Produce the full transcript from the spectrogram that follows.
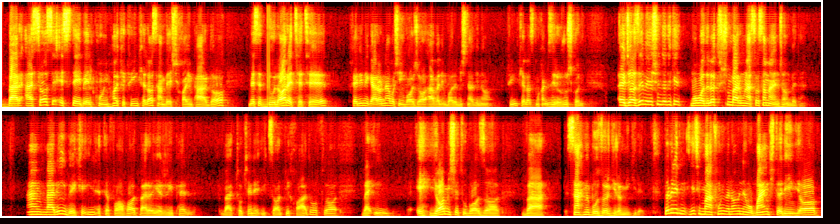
بر اساس استیبل کوین ها که توی این کلاس هم بهش خواهیم پرداخت مثل دلار تته خیلی نگران نباشین واژه اولین بار میشنوین توی این کلاس می‌خوایم زیر روش کنیم. اجازه بهشون داده که مبادلاتشون بر اون اساس هم انجام بدن. انقریبه که این اتفاقات برای ریپل و توکن XRP خواهد افتاد و این احیا میشه تو بازار و سهم بزرگی رو می‌گیره. ببینید یه مفهومی به نام نمو بانک داریم یا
